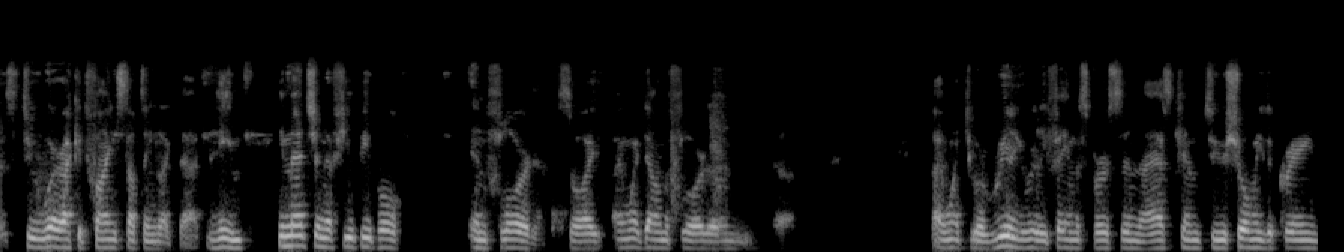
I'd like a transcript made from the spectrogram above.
as to where I could find something like that. And he, he mentioned a few people in Florida. So I, I went down to Florida and I went to a really, really famous person. I asked him to show me the crane.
